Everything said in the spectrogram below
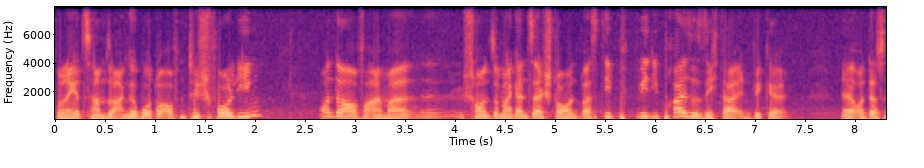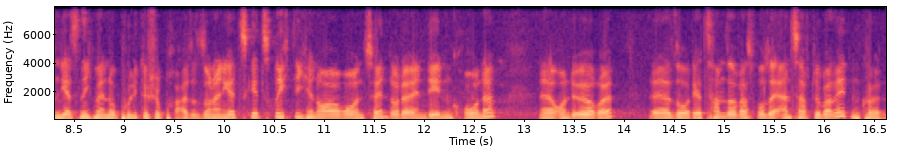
sondern jetzt haben sie Angebote auf dem Tisch vorliegen und da auf einmal äh, schauen sie mal ganz erstaunt, was die, wie die Preise sich da entwickeln. Äh, und das sind jetzt nicht mehr nur politische Preise, sondern jetzt geht es richtig in Euro und Cent oder in denen Krone äh, und Öre. So, jetzt haben sie was, wo sie ernsthaft drüber reden können.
